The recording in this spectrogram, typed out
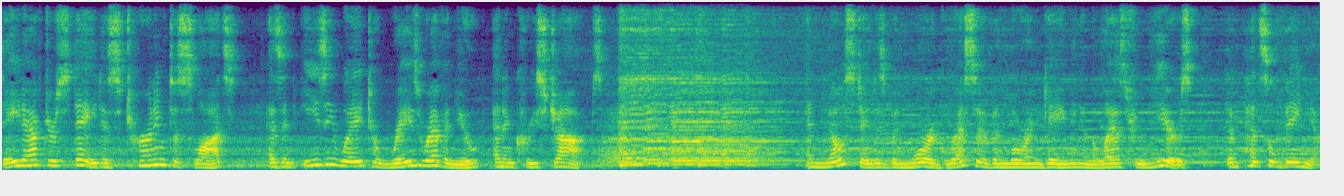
State after state is turning to slots as an easy way to raise revenue and increase jobs. And no state has been more aggressive in luring gaming in the last few years than Pennsylvania,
